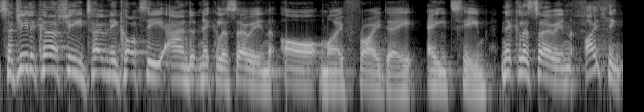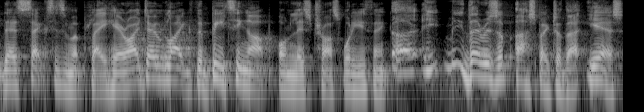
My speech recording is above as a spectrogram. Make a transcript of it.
Sajeela Kershi, Tony Cottee, and Nicholas Owen are my Friday A team. Nicholas Owen, I think there's sexism at play here. I don't like the beating up on Liz Truss. What do you think? Uh, there is an aspect of that, yes.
